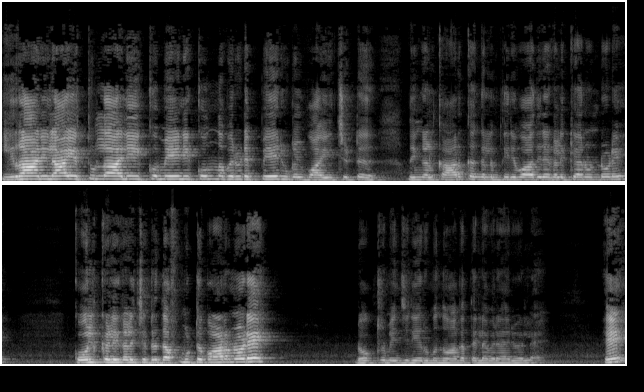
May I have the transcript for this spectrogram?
ഇറാനിൽ ആയത്തുള്ള അലി കുമേനി കൊന്നവരുടെ പേരുകൾ വായിച്ചിട്ട് നിങ്ങൾക്ക് ആർക്കെങ്കിലും തിരുവാതിര കളിക്കാനുണ്ടോടെ കോൽക്കളി കളിച്ചിട്ട് ദഫ്മുട്ട് പാടണോടെ? ഡോക്ടറും എഞ്ചിനീയറും ഒന്നും ആകത്തല്ലവരാരും അല്ലേ? ഏ?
